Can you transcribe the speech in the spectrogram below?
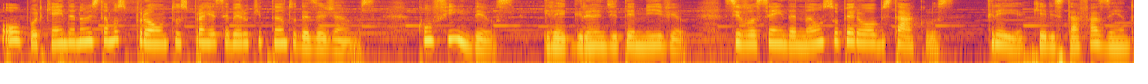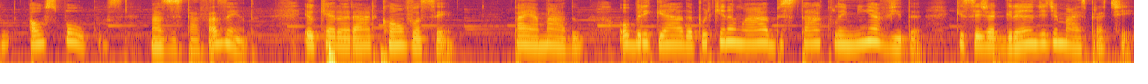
ou porque ainda não estamos prontos para receber o que tanto desejamos. Confie em Deus, Ele é grande e temível. Se você ainda não superou obstáculos, creia que Ele está fazendo aos poucos, mas está fazendo. Eu quero orar com você. Pai amado, obrigada porque não há obstáculo em minha vida que seja grande demais para ti.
